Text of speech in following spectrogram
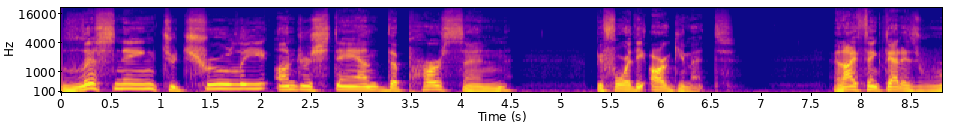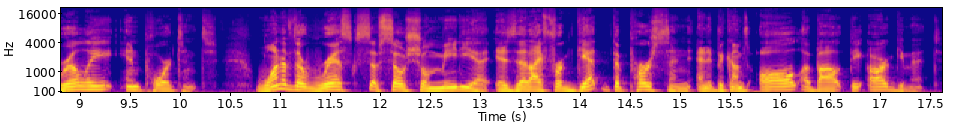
listening to truly understand the person before the argument. And I think that is really important. One of the risks of social media is that I forget the person and it becomes all about the argument.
